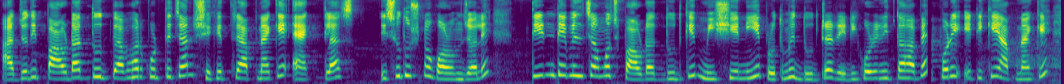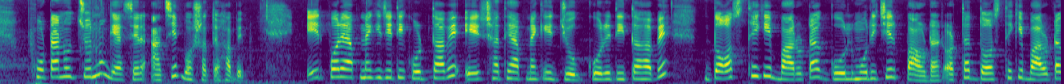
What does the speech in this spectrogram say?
আর যদি পাউডার দুধ ব্যবহার করতে চান, সেক্ষেত্রে আপনাকে এক গ্লাস ইসুদুষ্ণ গরম জলে তিন টেবিল চামচ পাউডার দুধকে মিশিয়ে নিয়ে প্রথমে দুধটা রেডি করে নিতে হবে। তারপরে এটিকে আপনাকে ফোটানোর জন্য গ্যাসের আঁচে বসাতে হবে। এরপরে আপনাকে যেটি করতে হবে, এর সাথে আপনাকে যোগ করে দিতে হবে দশ থেকে বারোটা গোলমরিচের পাউডার অর্থাৎ দশ থেকে বারোটা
